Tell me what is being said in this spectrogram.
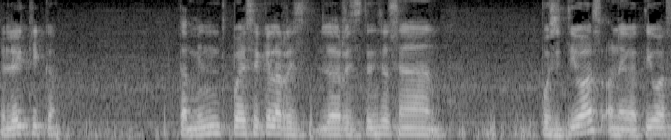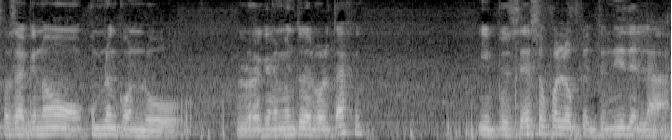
eléctrica. También puede ser que las, las resistencias sean positivas o negativas, o sea que no cumplan con lo, los requerimientos del voltaje. Y pues eso fue lo que entendí de la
